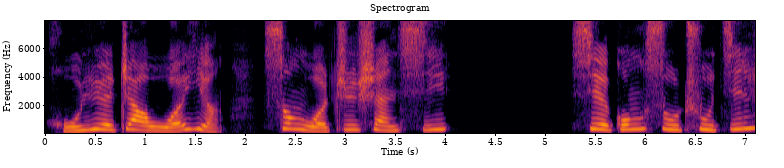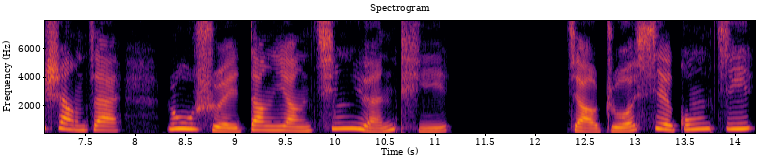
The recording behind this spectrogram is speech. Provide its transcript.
湖月照我影，送我至善溪。谢公宿处今尚在，露水荡漾清猿啼。脚着谢公屐，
